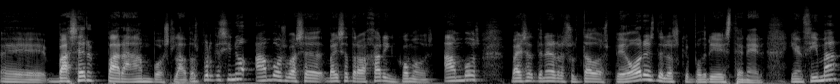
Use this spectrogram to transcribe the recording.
eh, va a ser para ambos lados, porque si no, ambos vais a, vais a, trabajar incómodos, ambos vais a tener resultados peores de los que podríais tener. Y encima,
